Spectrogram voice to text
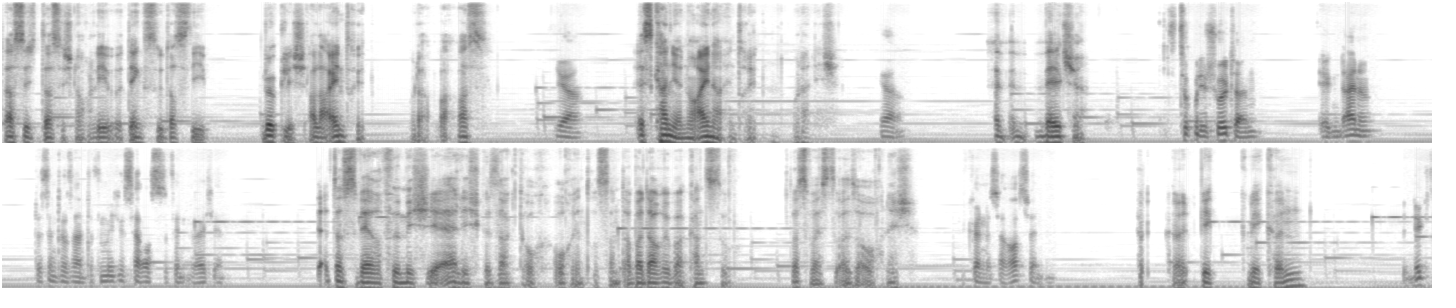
dass ich, dass ich noch lebe? Denkst du, dass die wirklich alle eintreten? Oder wa was? ja, Es kann ja nur einer eintreten, oder nicht? ja. Äh, welche? Sie zuckt mir die Schultern. Irgendeine. Das Interessante für mich ist herauszufinden, welche. Das wäre für mich ehrlich gesagt auch, auch interessant, aber darüber kannst du. Das weißt du also auch nicht. Wir können es herausfinden. Äh, Wir, wir können. Nickt.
